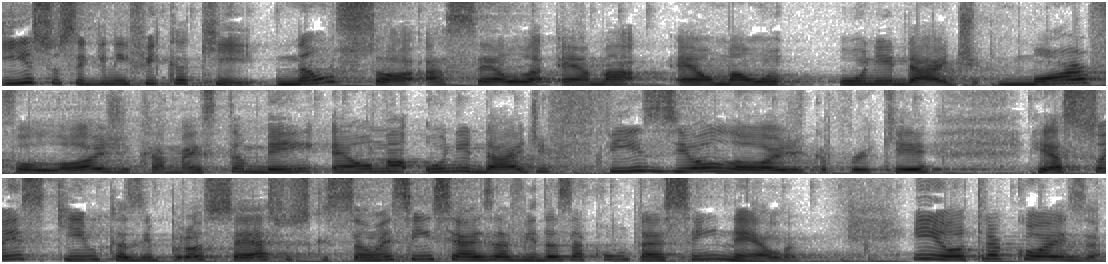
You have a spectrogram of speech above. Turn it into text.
Isso significa que não só a célula é uma, é uma unidade morfológica, mas também é uma unidade fisiológica, porque reações químicas e processos que são essenciais à vida acontecem nela. E outra coisa,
